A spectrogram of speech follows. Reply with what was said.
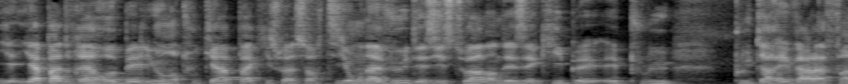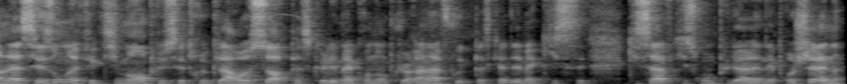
il n'y a pas de vraie rébellion, en tout cas, pas qu'il soit sorti. On a vu des histoires dans des équipes, et, plus, plus tu arrives vers la fin de la saison, effectivement, plus ces trucs-là ressortent parce que les mecs n'ont plus rien à foutre, parce qu'il y a des mecs qui, qui savent qu'ils seront plus là l'année prochaine.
